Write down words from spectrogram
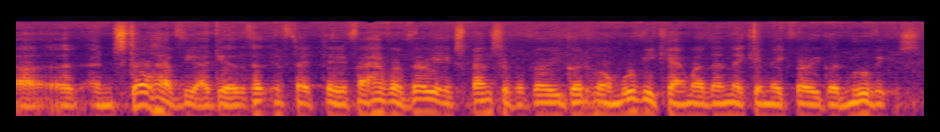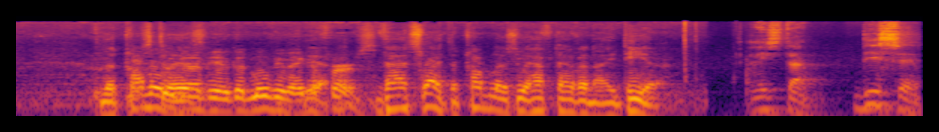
uh, and still have the idea, that if, they, if I have a very expensive, a very good home movie camera, then they can make very good movies. The trouble still got to be a good movie maker yeah, first. That's right. The trouble is you have to have an idea. Ahí está. Dice,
